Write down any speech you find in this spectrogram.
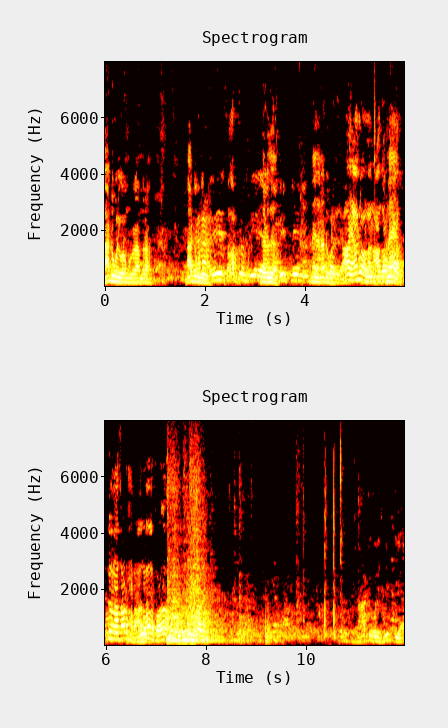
நாட்டுக்கோழி குழம்பு கொடுக்குறா அந்தரா நாட்டுக்கோழி இது சாப்பிட முடியாது இந்த எடுத்து. இந்த நாட்டுக்கோழி ஆ எனக்கு வேணாம் நான் அண்ணே. இல்லை நான் சாப்பிட மாட்டேன் அதனால தான் சொல்கிறேன் நாட்டுக்கோழி ஜீத்தியா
